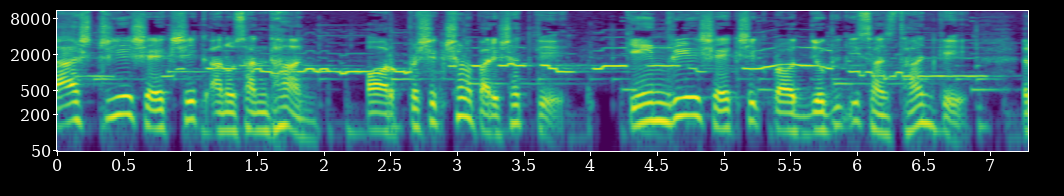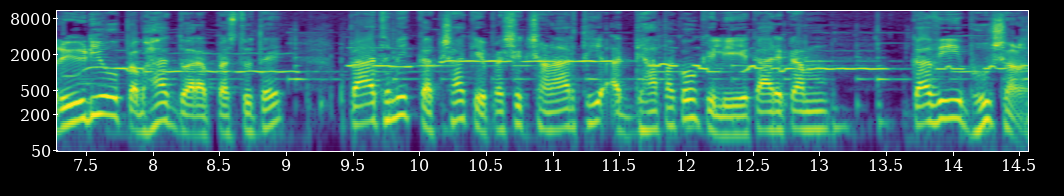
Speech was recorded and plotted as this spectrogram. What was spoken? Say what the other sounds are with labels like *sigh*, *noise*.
राष्ट्रीय शैक्षिक अनुसंधान और प्रशिक्षण परिषद के केंद्रीय शैक्षिक प्रौद्योगिकी संस्थान के रेडियो प्रभाग द्वारा प्रस्तुत है प्राथमिक कक्षा के प्रशिक्षणार्थी अध्यापकों के लिए कार्यक्रम कवि भूषण।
